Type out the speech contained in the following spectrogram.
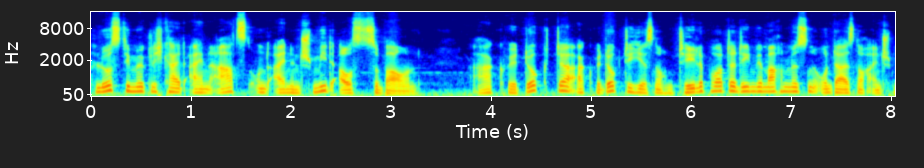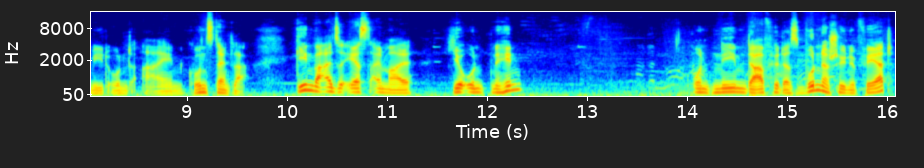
Plus die Möglichkeit, einen Arzt und einen Schmied auszubauen. Aquädukte, Aquädukte. Hier ist noch ein Teleporter, den wir machen müssen. Und da ist noch ein Schmied und ein Kunsthändler. Gehen wir also erst einmal hier unten hin. Und nehmen dafür das wunderschöne Pferd.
